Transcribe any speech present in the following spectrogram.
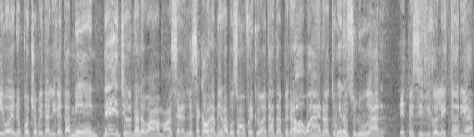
y bueno, Pocho Metálica también. De hecho, no lo vamos. O sea, le sacamos la mierda porque somos fresco y batata. Pero bueno, tuvieron su lugar específico en la historia.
